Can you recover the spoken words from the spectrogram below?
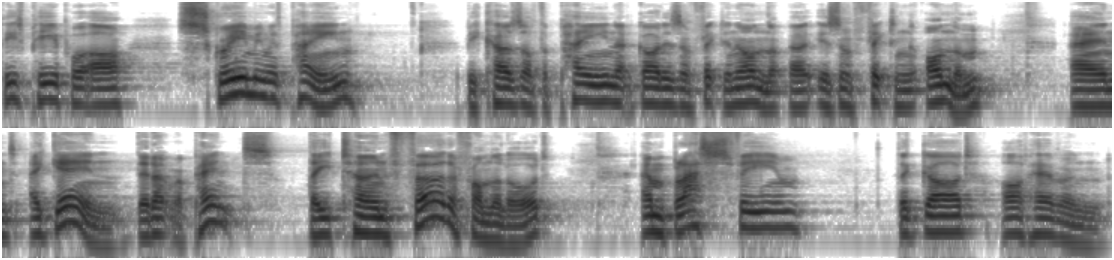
these people are screaming with pain because of the pain that God is inflicting on them, uh, is inflicting on them. And again, they don't repent. They turn further from the Lord and blaspheme the God of heaven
